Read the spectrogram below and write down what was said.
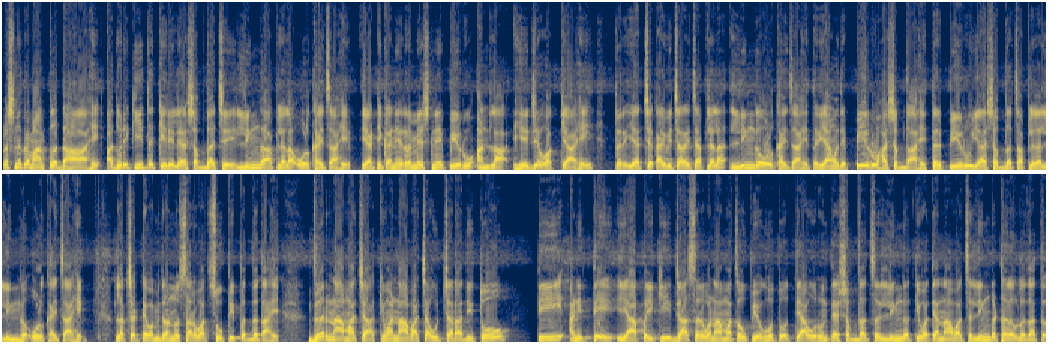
प्रश्न क्रमांक दहा आहे. अधोरेखित केलेल्या शब्दाचे लिंग आपल्याला ओळखायचं आहे. या ठिकाणी रमेशने पेरू आणला. हे जे वाक्य आहे तर याचे काय विचारायचे आपल्याला? लिंग ओळखायचं आहे. तर यामध्ये पेरू हा शब्द आहे. तर पेरू या शब्दाचं आपल्याला लिंग ओळखायचं आहे. लक्षात ठेवा मित्रांनो सर्वात सोपी पद्धत आहे. जर नामाच्या किंवा नावाच्या उच्चाराआधी तो ती आणि ते यापैकी ज्या सर्वनामाचा उपयोग होतो त्यावरून त्या शब्दाचं लिंग किंवा त्या नावाचं लिंग ठरवलं जातं.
